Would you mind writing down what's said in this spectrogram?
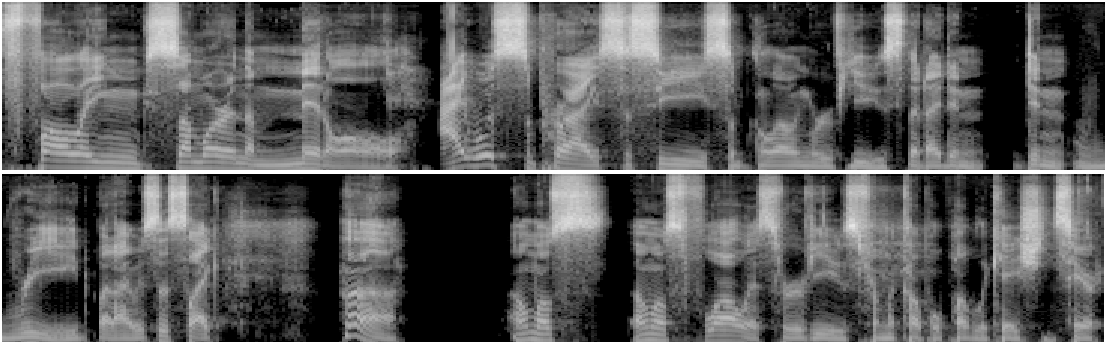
falling somewhere in the middle. I was surprised to see some glowing reviews that I didn't didn't read, but I was just like, huh. Almost almost flawless reviews from a couple publications here.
